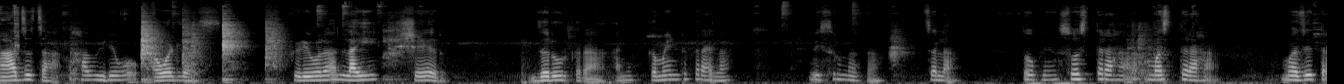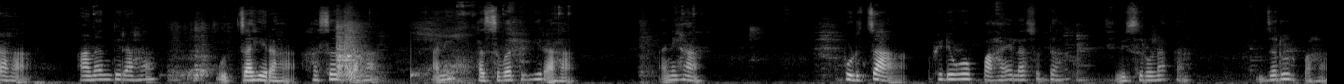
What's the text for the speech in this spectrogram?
आजचा हा व्हिडिओ आवडल्यास व्हिडिओला लाईक शेअर जरूर करा आणि कमेंट करायला विसरू नका. चला तोपर्यंत स्वस्त राहा मस्त राहा मजेत राहा आनंदी राहा उत्साही राहा हसत राहा आणि हसवतही राहा. आणि हां पुढचा व्हिडिओ पाहायलासुद्धा विसरू नका. जरूर पहा.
